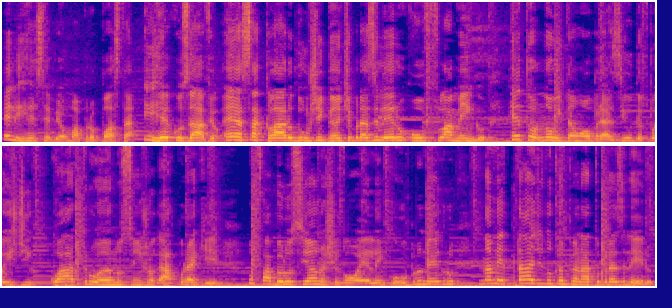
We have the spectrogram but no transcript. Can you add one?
ele recebeu uma proposta irrecusável, essa claro de um gigante brasileiro, o Flamengo. Retornou então ao Brasil depois de 4 anos sem jogar por aqui. O Fábio Luciano chegou ao elenco rubro-negro na metade do Campeonato Brasileiro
